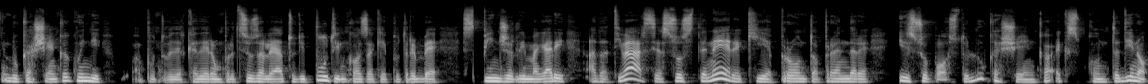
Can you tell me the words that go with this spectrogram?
Lukashenko e quindi appunto veder cadere un prezioso alleato di Putin, cosa che potrebbe spingerli magari ad attivarsi, a sostenere chi è pronto a prendere il suo posto. Lukashenko, ex contadino,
